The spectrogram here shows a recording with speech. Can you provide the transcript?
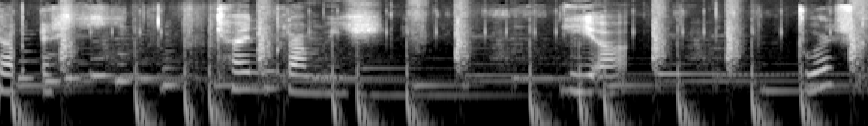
Ich habe echt keinen Plan, wie ich hier durchkommen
